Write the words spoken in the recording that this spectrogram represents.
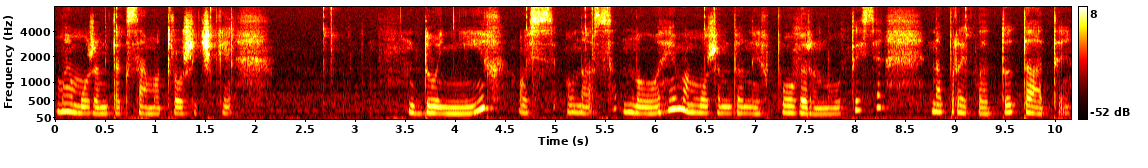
Ми можемо так само трошечки до ніг, ось у нас ноги, ми можемо до них повернутися, наприклад, додати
